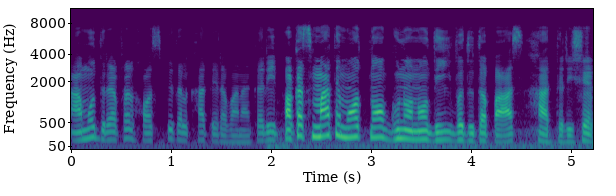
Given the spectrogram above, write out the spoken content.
આમોદ રેફરલ હોસ્પિટલ ખાતે રવાના કરી અકસ્માતે મોતનો ગુનો નોંધી વધુ તપાસ હાથ ધરી છે.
